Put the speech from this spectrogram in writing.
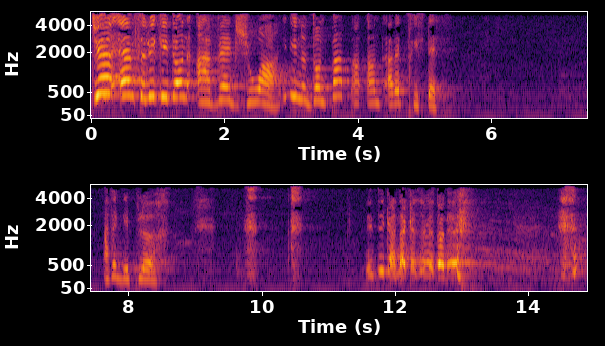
Dieu aime celui qui donne avec joie. Il dit ne donne pas avec tristesse, avec des pleurs. Il dit Ghana que je vais donner.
